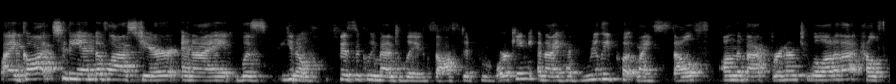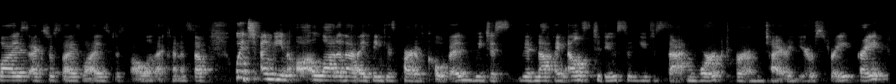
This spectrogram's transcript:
I got to the end of last year and I was, you know, physically, mentally exhausted from working. And I had really put myself on the back burner to a lot of that, health wise, exercise wise, just all of that kind of stuff. Which, I mean, a lot of that I think is part of COVID. We just, we had nothing else to do. So you just sat and worked for an entire year straight, right?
